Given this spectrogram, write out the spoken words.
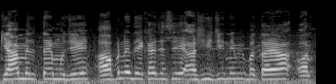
क्या मिलता है मुझे? आपने देखा जैसे आशीष जी ने भी बताया और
